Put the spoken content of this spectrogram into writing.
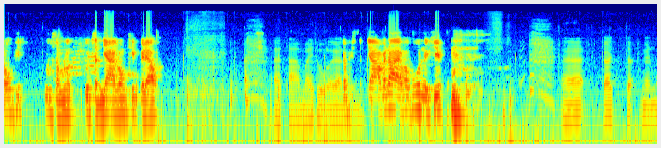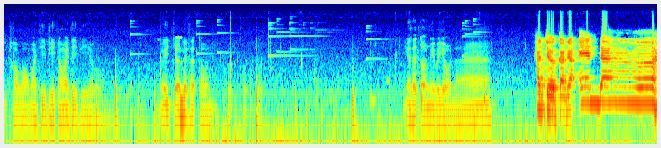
ลงผิดกูสำกูสัญญาลงคลิปไปแล้วอะตามไม่ถูกแล้วกันก็ผิดสัญญาไม่ได้เพราะพูดในคลิปนะฮะก็จะงั้นเขาบอกว่าทีพีก็ไม่ทีพีครับผมเฮ้ยเจอเลสโตนกดกดกดเลสโตนมีประโยชน์นะ ถ้าเจอกันก็เอนเดอร์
